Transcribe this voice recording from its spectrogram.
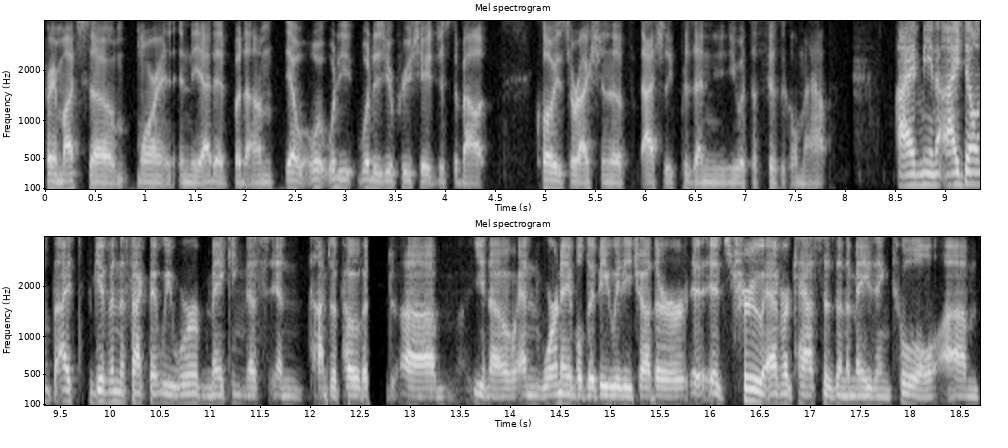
very much so more in, in the edit but um yeah what, what do you what does you appreciate just about chloe's direction of actually presenting you with a physical map I mean, I don't. I given the fact that we were making this in times of COVID, um, you know, and weren't able to be with each other. It, it's true. Evercast is an amazing tool. Um,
